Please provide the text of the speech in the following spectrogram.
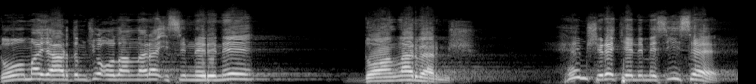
Doğuma yardımcı olanlara isimlerini doğanlar vermiş. Hemşire kelimesi ise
